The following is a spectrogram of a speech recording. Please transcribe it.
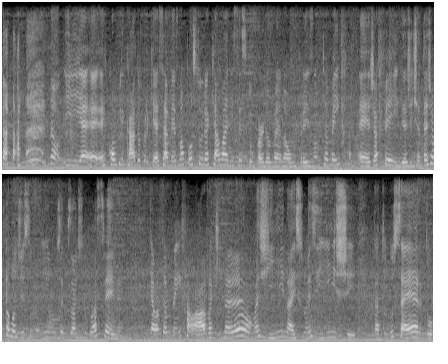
Não, e é, é, é, complicado porque essa é a mesma postura que a Larissa Stupar do Venom Prison também é, já fez. E a gente até já falou disso em um dos episódios do Blasfêmia. Que ela também falava que não, imagina, isso não existe tá tudo certo.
